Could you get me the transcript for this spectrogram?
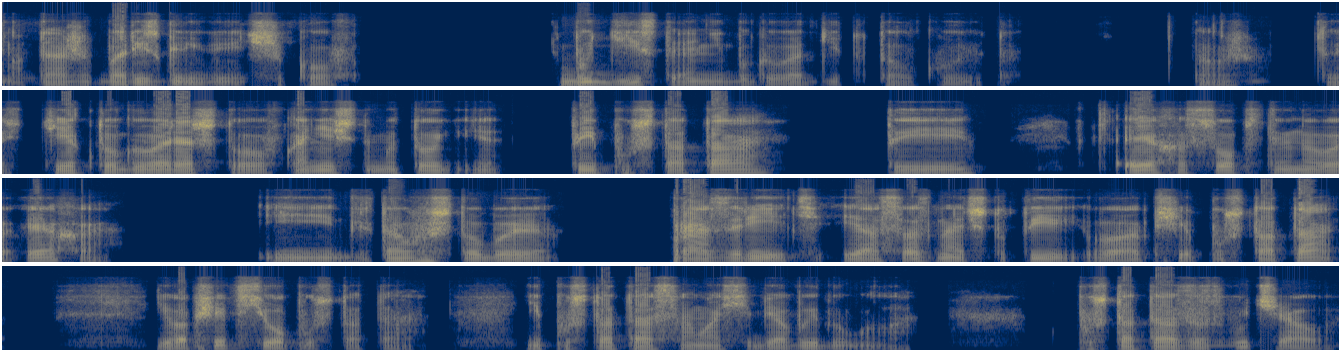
Но даже Борис Григорьевичаков. Буддисты, они Бхагавадгиту толкуют тоже. То есть те, кто говорят, что в конечном итоге ты пустота, ты эхо собственного эха, и для того, чтобы прозреть и осознать, что ты вообще пустота, и вообще все пустота, и пустота сама себя выдумала, пустота зазвучала.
